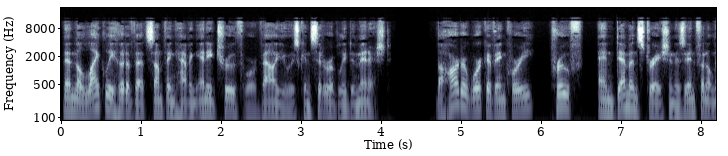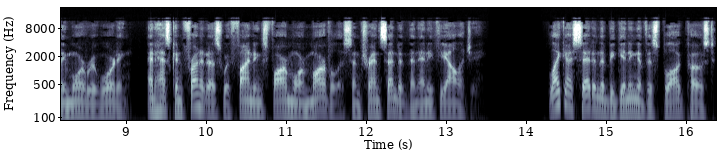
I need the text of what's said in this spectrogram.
then the likelihood of that something having any truth or value is considerably diminished. The harder work of inquiry, proof, and demonstration is infinitely more rewarding, and has confronted us with findings far more marvelous and transcendent than any theology. Like I said in the beginning of this blog post,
